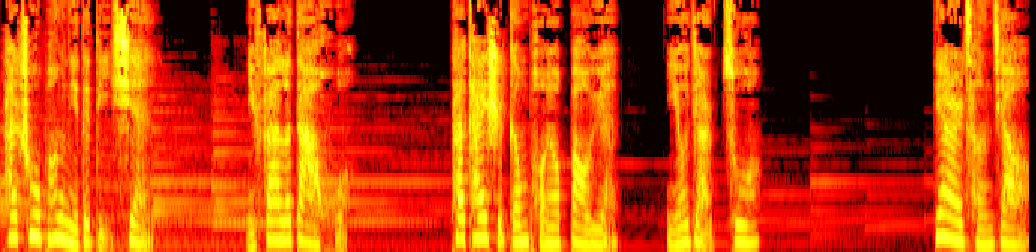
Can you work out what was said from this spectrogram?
他触碰你的底线，你发了大火，他开始跟朋友抱怨你有点作。第二层叫。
